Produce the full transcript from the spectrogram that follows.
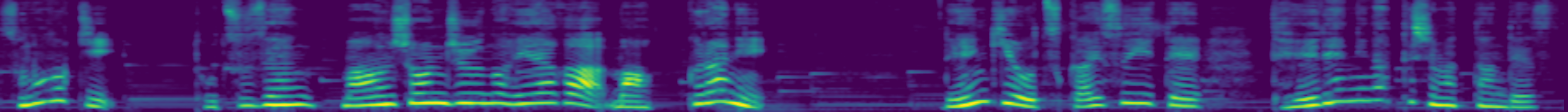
その時、突然マンション中の部屋が真っ暗に。電気を使いすぎて停電になってしまったんです。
